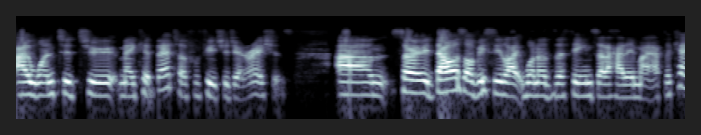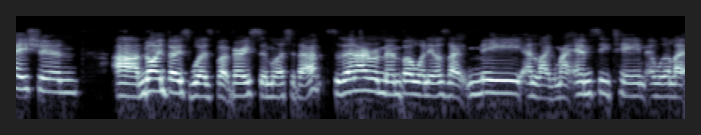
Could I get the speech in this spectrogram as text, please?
I wanted to make it better for future generations. Um, so that was obviously like one of the themes that I had in my application. Um, not in those words, but very similar to that. So then I remember when it was like me and like my MC team, and we are like,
